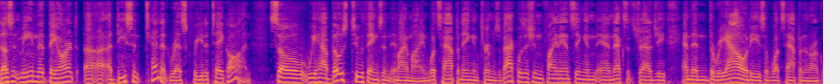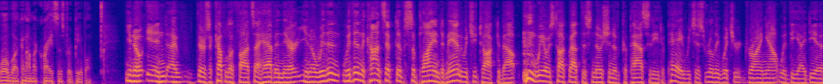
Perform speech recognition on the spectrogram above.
doesn't mean that they aren't a, a, decent tenant risk for you to take on. So we have those two things in, in my mind what's happening in terms of acquisition financing and, and exit strategy, and then the realities of what's happened in our global economic crisis for people. You know, and I, there's a couple of thoughts I have in there. You know, within within the concept of supply and demand, which you talked about, we always talk about this notion of capacity to pay, which is really what you're drawing out with the idea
